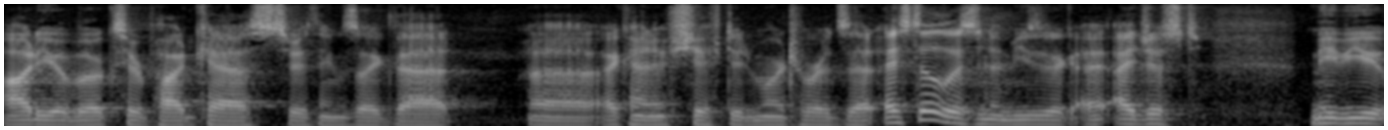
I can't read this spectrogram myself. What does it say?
audiobooks or podcasts or things like that. Uh, I kind of shifted more towards that. I still listen to music. I, I just maybe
